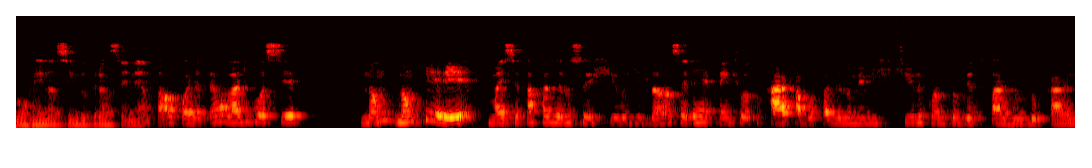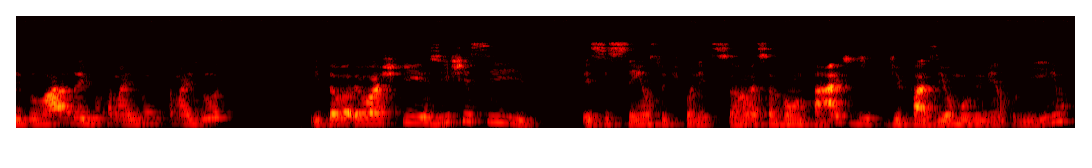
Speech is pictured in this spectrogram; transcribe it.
um reino assim do transcendental, pode até rolar de você não, não querer, mas você tá fazendo o seu estilo de dança e de repente o outro cara acabou fazendo o mesmo estilo e quando tu vê tu tá junto do cara ali do lado, aí junta mais um, junta mais outro. Então eu acho que existe esse esse senso de conexão, essa vontade de, de fazer o movimento mínimo,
